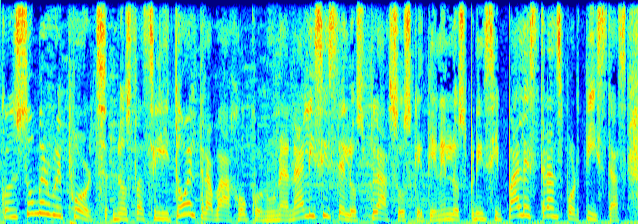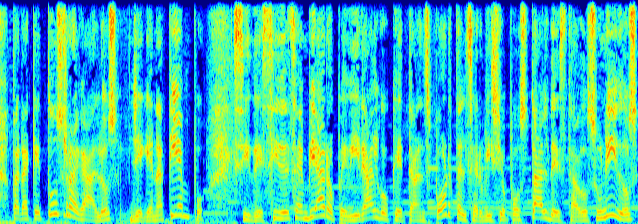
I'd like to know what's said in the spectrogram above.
Consumer Reports nos facilitó el trabajo con un análisis de los plazos que tienen los principales transportistas para que tus regalos lleguen a tiempo. Si decides enviar o pedir algo que transporte el servicio postal de Estados Unidos,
